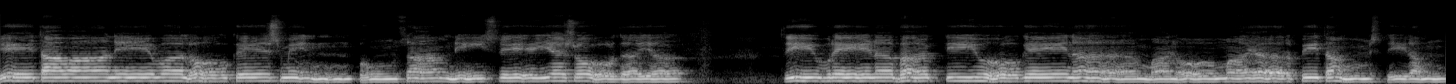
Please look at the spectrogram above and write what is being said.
एतावानेव लोकेऽस्मिन् पुंसां निःश्रेयसोदय तीव्रेण भक्तियोगेन मनोमयर्पितं स्थिरम्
